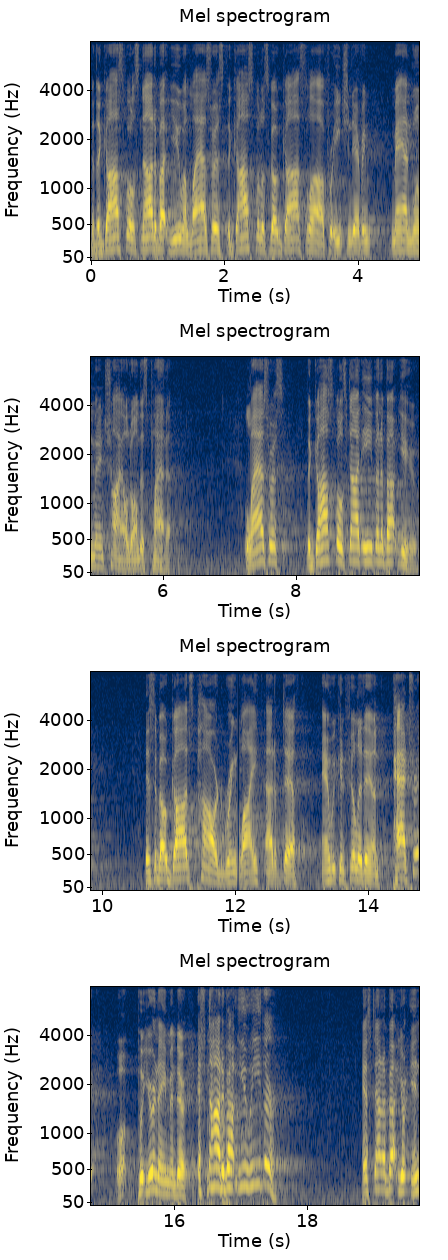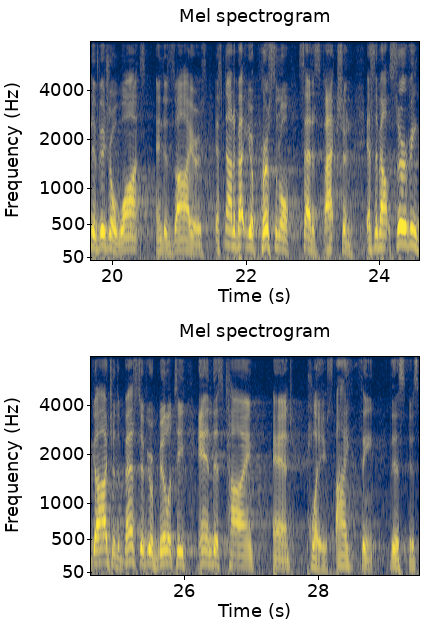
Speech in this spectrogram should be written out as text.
But the gospel is not about you and Lazarus. The gospel is about God's love for each and every man, woman, and child on this planet. Lazarus, the gospel is not even about you. It's about God's power to bring life out of death. And we can fill it in. Patrick, well, put your name in there. It's not about you either. It's not about your individual wants and desires. It's not about your personal satisfaction. It's about serving God to the best of your ability in this time and place. I think this is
